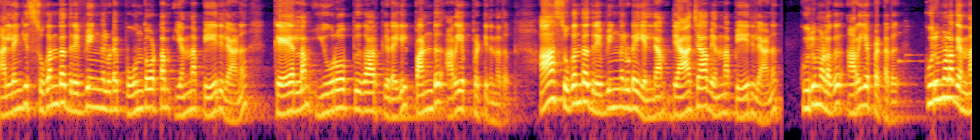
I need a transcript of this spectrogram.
അല്ലെങ്കിൽ സുഗന്ധദ്രവ്യങ്ങളുടെ പൂന്തോട്ടം എന്ന പേരിലാണ് കേരളം യൂറോപ്പുകാർക്കിടയിൽ പണ്ട് അറിയപ്പെട്ടിരുന്നത്. ആ സുഗന്ധദ്രവ്യങ്ങളുടെയെല്ലാം രാജാവ് എന്ന പേരിലാണ് കുരുമുളക് അറിയപ്പെട്ടത്. കുരുമുളക് എന്ന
